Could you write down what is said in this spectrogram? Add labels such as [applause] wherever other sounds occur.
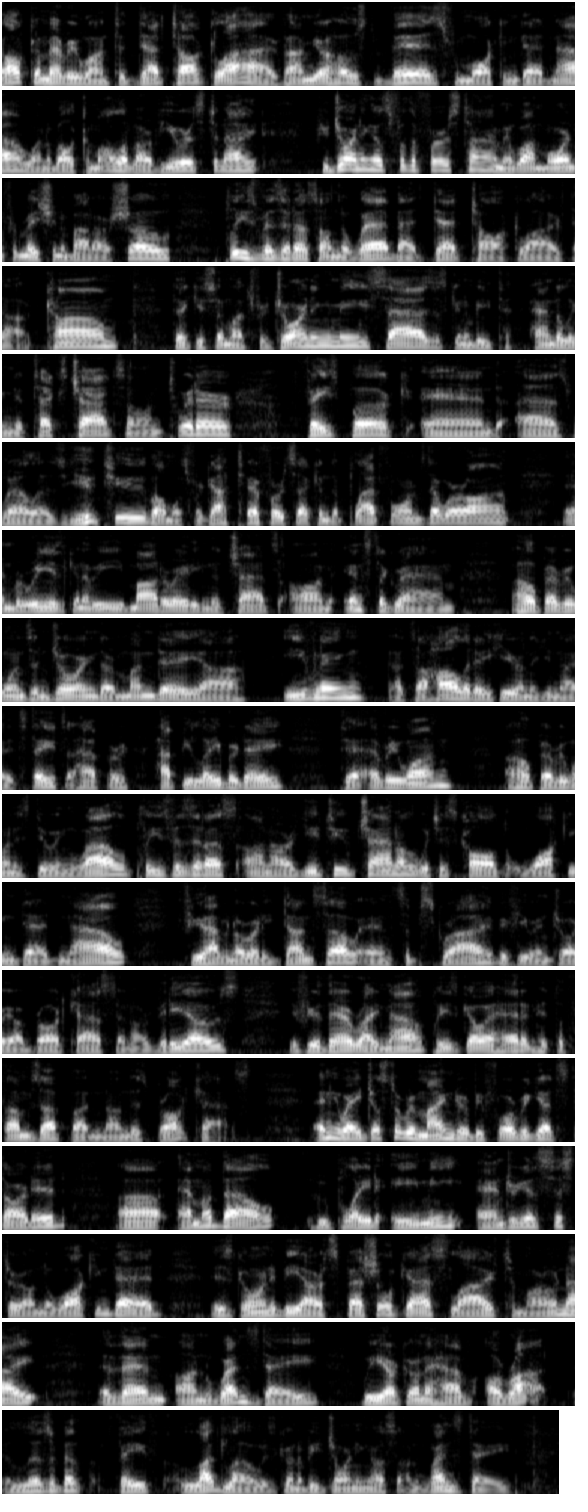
Welcome, everyone, to Dead Talk Live. I'm your host, Viz from Walking Dead Now. I want to welcome all of our viewers tonight. If you're joining us for the first time and want more information about our show, please visit us on the web at deadtalklive.com. Thank you so much for joining me. Saz is going to be t- handling the text chats on Twitter, Facebook, and as well as YouTube. Almost forgot there for a second the platforms that we're on and Marie is going to be moderating the chats on Instagram. I hope everyone's enjoying their Monday uh, evening. It's a holiday here in the United States. A happy, happy Labor Day to everyone. I hope everyone is doing well. Please visit us on our YouTube channel, which is called Walking Dead Now if you haven't already done so, and subscribe if you enjoy our broadcasts and our videos. If you're there right now, please go ahead and hit the thumbs up button on this broadcast. Anyway, just a reminder before we get started uh, Emma Bell, who played Amy, Andrea's sister on The Walking Dead, is going to be our special guest live tomorrow night. And then on Wednesday, we are going to have a Arat, Elizabeth Faith Ludlow is going to be joining us on Wednesday.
